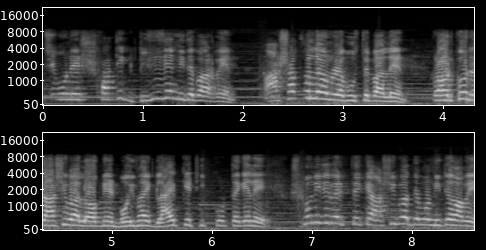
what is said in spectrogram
জীবনের সঠিক ডিসিশন নিতে পারবেন। আশা করলে আমরা বুঝতে পারলেন। কর্কট রাশি বা লগ্নের বৈবাহিক লাইফকে ঠিক করতে গেলে শনিদেবের থেকে আশীর্বাদ দেব নিতে হবে,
